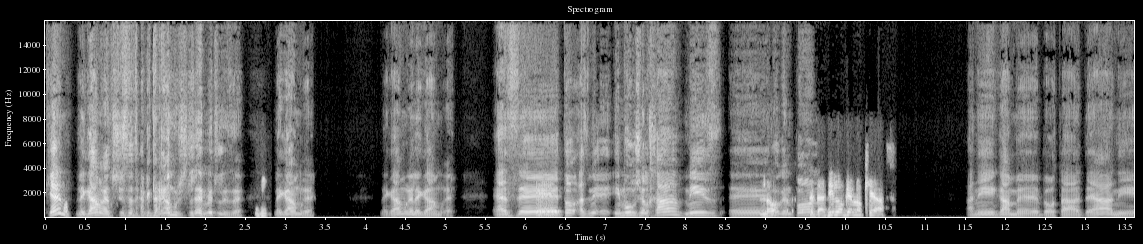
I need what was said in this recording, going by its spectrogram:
כן, לגמרי, אני חושב שזו הגדרה מושלמת לזה, לגמרי. לגמרי, לגמרי. אז אה, אה, טוב, אז הימור שלך, מיז, אה, לא, לוגן פול? לדעתי לוגן לוקח. אני גם אה, באותה דעה, אני...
